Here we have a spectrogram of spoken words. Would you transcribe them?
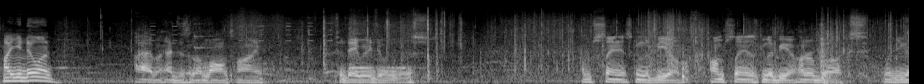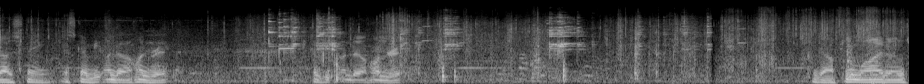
How you doing? I haven't had this in a long time. Today we're doing this. I'm saying it's gonna be a. I'm saying it's gonna be a hundred bucks. What do you guys think? It's gonna be under a hundred. It's gonna be under a hundred. We got a few more items.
